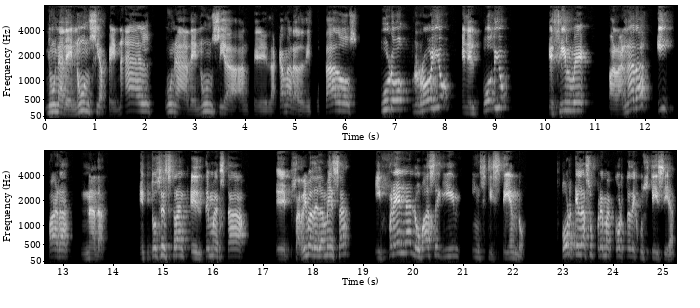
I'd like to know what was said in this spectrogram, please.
Ni una denuncia penal, una denuncia ante la Cámara de Diputados, puro rollo en el podio que sirve para nada y para nada. Entonces, Frank, el tema está eh, pues arriba de la mesa y Frena lo va a seguir insistiendo, porque la Suprema Corte de Justicia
